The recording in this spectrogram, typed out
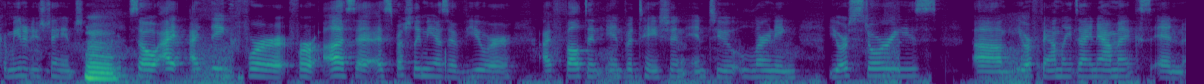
communities change. Mm. So I, I think for for us, especially me as a viewer, I felt an invitation into learning your stories, um, your family dynamics, and uh,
